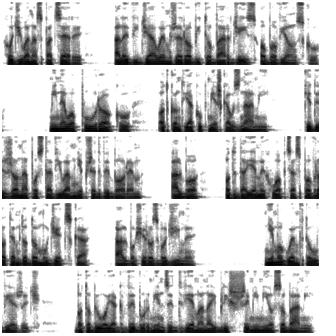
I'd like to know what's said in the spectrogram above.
chodziła na spacery, ale widziałem, że robi to bardziej z obowiązku. Minęło pół roku, odkąd Jakub mieszkał z nami, kiedy żona postawiła mnie przed wyborem albo oddajemy chłopca z powrotem do domu dziecka, albo się rozwodzimy. Nie mogłem w to uwierzyć, bo to było jak wybór między dwiema najbliższymi mi osobami.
